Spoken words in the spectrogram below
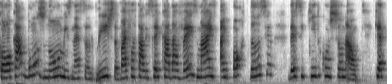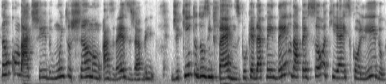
colocar bons nomes nessa lista vai fortalecer cada vez mais a importância desse quinto constitucional, que é tão combatido, muitos chamam, às vezes, já vi, de quinto dos infernos, porque dependendo da pessoa que é escolhido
